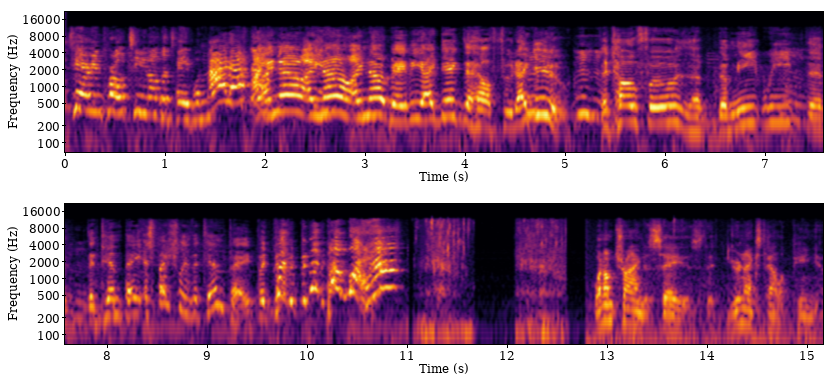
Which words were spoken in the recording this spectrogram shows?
vegetarian protein on the table night after I know, I know, I know, baby. I dig the health food. I do. Mm-hmm, mm-hmm. The tofu, the, the meat wheat, mm-hmm, the, the tempeh, especially the tempeh. But, but, but, but, But what, huh? What I'm trying to say is that your next jalapeno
